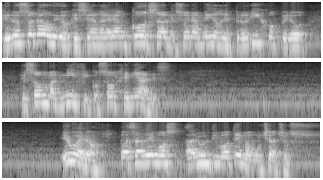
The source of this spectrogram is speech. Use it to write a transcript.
que no son audios que sean la gran cosa, que suenan medio desprolijos, pero que son magníficos, son geniales. Y bueno, pasaremos al último tema, muchachos.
